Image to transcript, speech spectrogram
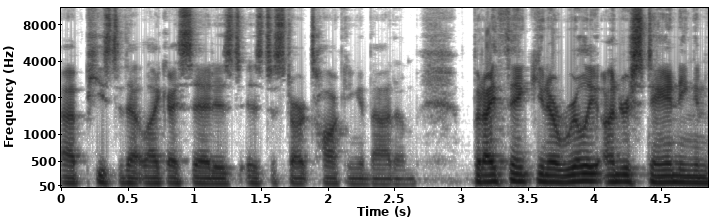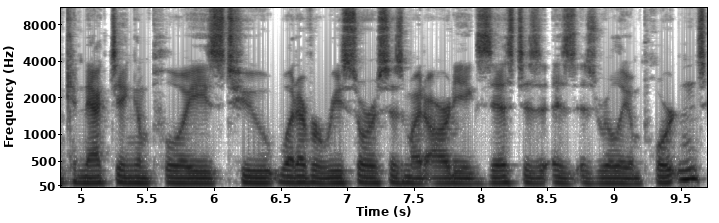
uh, piece to that, like I said, is is to start talking about them. But I think you know really understanding and connecting employees to whatever resources might already exist is, is is really important.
